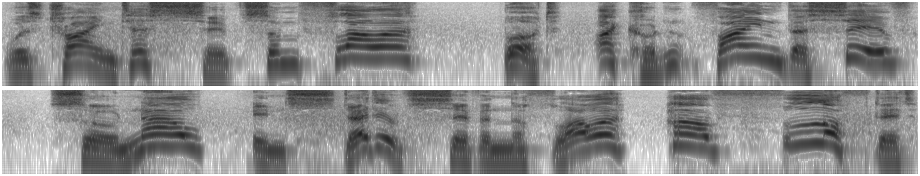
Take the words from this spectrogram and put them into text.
was trying to sieve some flour, but I couldn't find the sieve. So now, instead of sieving the flour, I've fluffed it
